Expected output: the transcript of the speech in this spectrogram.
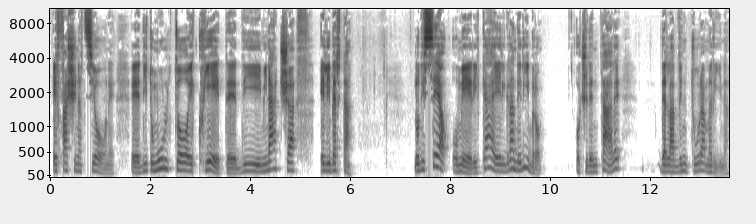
e fascinazione, eh, di tumulto e quiete, di minaccia e libertà. L'Odissea omerica è il grande libro occidentale dell'avventura marina.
